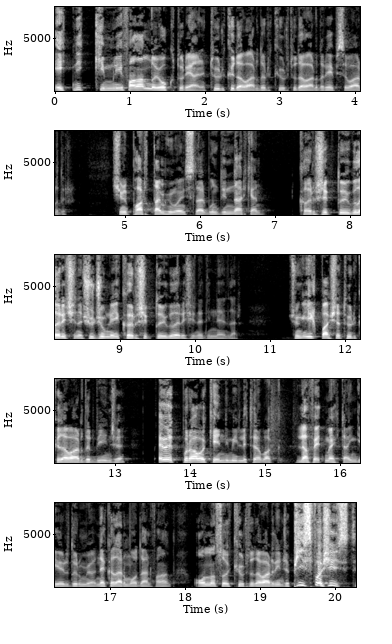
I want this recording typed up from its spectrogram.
etnik kimliği falan da yoktur yani. Türkü de vardır, Kürtü de vardır, hepsi vardır. Şimdi part-time humanistler bunu dinlerken karışık duygular içinde, şu cümleyi karışık duygular içinde dinlediler. Çünkü ilk başta türkü de vardır deyince evet bravo kendi milletine bak laf etmekten geri durmuyor. Ne kadar modern falan. Ondan sonra Kürtü de var deyince pis faşist,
